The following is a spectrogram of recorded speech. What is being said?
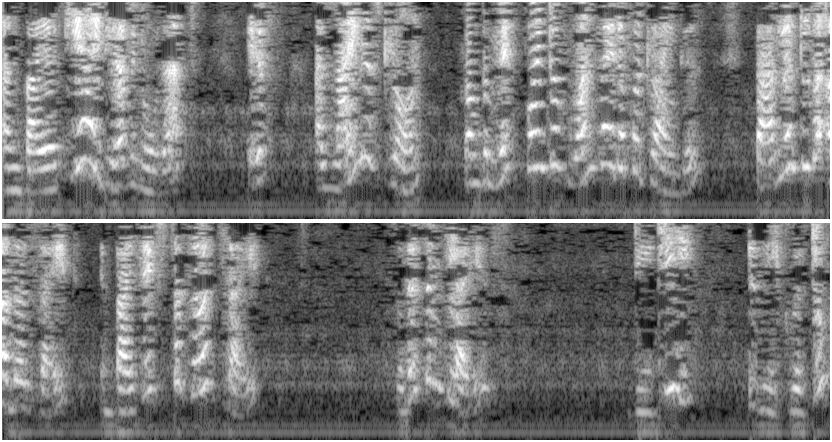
and by a key idea we know that if a line is drawn from the midpoint of one side of a triangle parallel to the other side it bisects the third side so this implies DG is equal to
